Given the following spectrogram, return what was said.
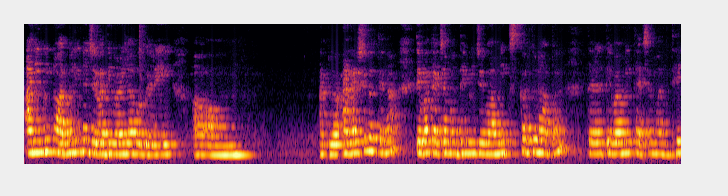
आणि मी नॉर्मली ना जेव्हा दिवाळीला वगैरे आपलं अनारसे करते ना तेव्हा त्याच्यामध्ये मी जेव्हा मिक्स करतो ना आपण तर तेव्हा मी त्याच्यामध्ये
